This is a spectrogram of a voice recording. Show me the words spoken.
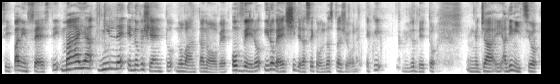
sì, palinsesti, Maya 1999, ovvero i rovesci della seconda stagione. E qui, come vi ho detto mm, già all'inizio,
